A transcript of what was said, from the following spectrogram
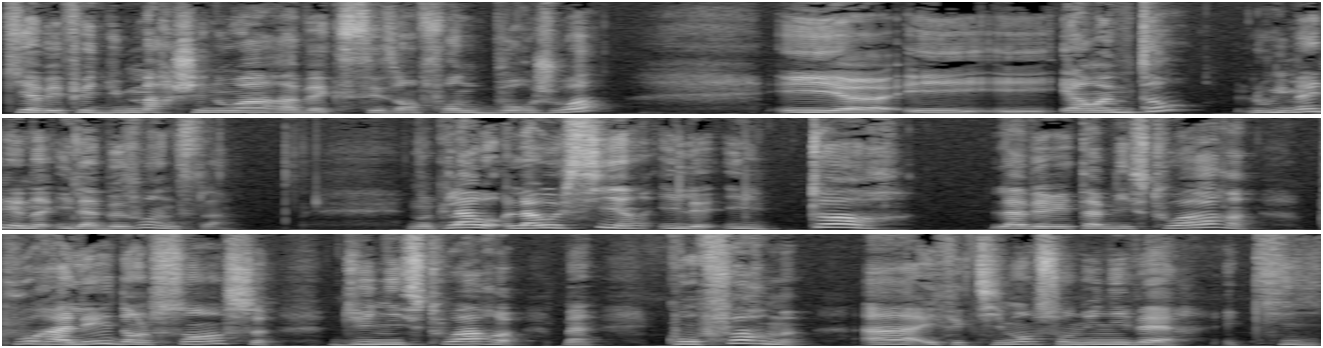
qui avait fait du marché noir avec ses enfants de bourgeois, et, en même temps, Louis Malle, il a- besoin de cela. Donc là, là aussi, hein, il, il tord la véritable histoire pour aller dans le sens d'une histoire ben, conforme à effectivement son univers qui,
